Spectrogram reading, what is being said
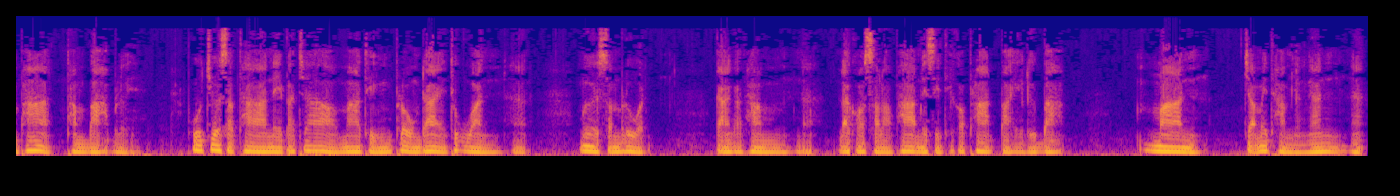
ำพลาดทำบาปเลย ผู้เชื่อศรัทธาในพระเจ้ามาถึงพระองค์ได้ทุกวันเมื่อสำรวจการกระทำนะและก็สารภาพในสิ่งที่เขาพลาดไปหรือบาปมารจะไม่ทำอย่างนั้นนะ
